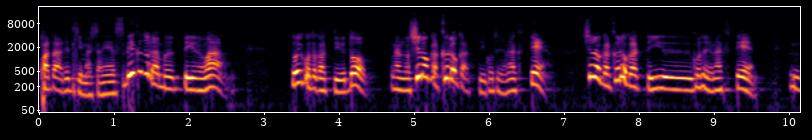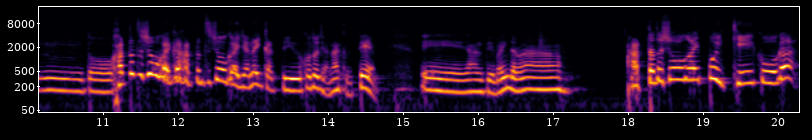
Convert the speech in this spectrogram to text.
パターン出てきましたね。スペクトラムっていうのは、どういうことかっていうと、あの、白か黒かっていうことじゃなくて、白か黒かっていうことじゃなくて、うんと、発達障害か発達障害じゃないかっていうことじゃなくて、えー、なんて言えばいいんだろうな発達障害っぽい傾向が、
